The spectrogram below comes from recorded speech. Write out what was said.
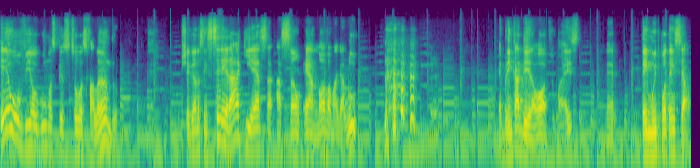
Eu ouvi algumas pessoas falando chegando assim: será que essa ação é a nova Magalu? é brincadeira, óbvio, mas né, tem muito potencial.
